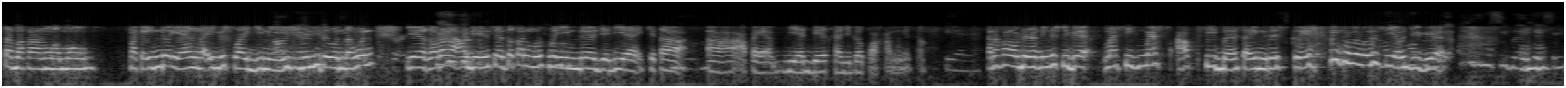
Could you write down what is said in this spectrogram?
kita bakal ngomong pakai Indo ya nggak Inggris lagi nih Oh, iya, jadi iya. teman-teman Sure. ya karena audiensnya itu kan mostly Indo jadi ya kita uh, apa ya biar biar kan juga paham gitu Iya, iya. karena kalau dalam Inggris juga masih mess up sih bahasa Inggrisku ya belum siap Aku juga juga masih belajar sih.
